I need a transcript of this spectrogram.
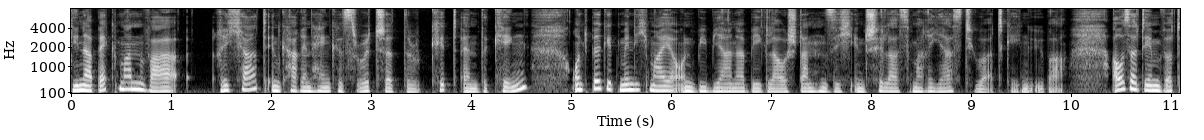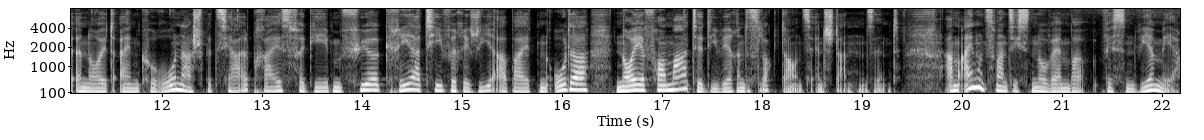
Lina Beckmann war Richard in Karin Henkels Richard the Kid and the King und Birgit Minichmeier und Bibiana Beglau standen sich in Schillers Maria Stuart gegenüber. Außerdem wird erneut ein Corona-Spezialpreis vergeben für kreative Regiearbeiten oder neue Formate, die während des Lockdowns entstanden sind. Am 21. November wissen wir mehr.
